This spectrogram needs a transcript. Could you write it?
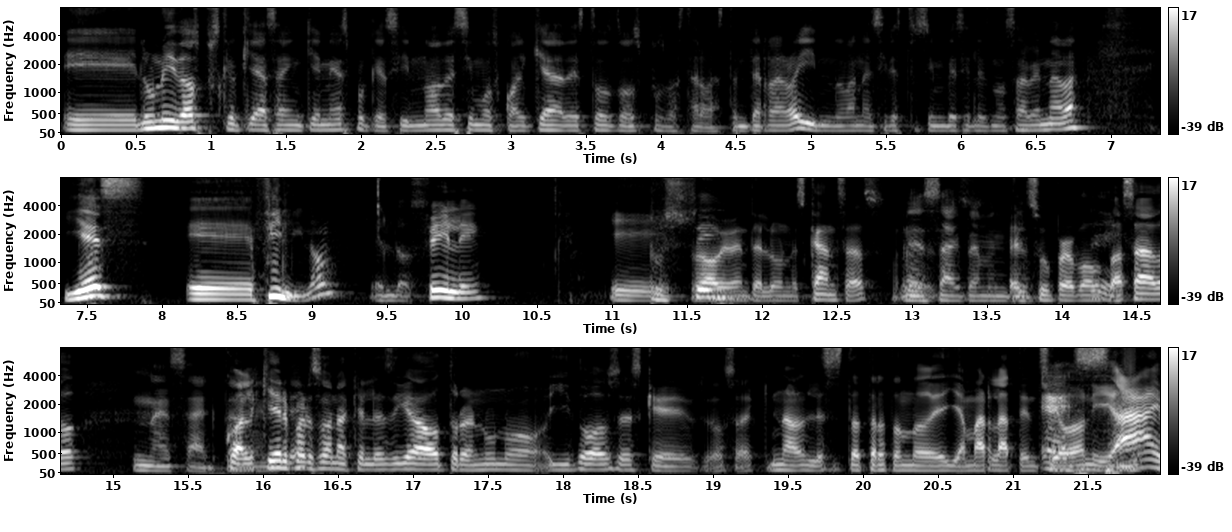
eh, el 1 y 2, pues creo que ya saben quién es, porque si no decimos cualquiera de estos dos, pues va a estar bastante raro y nos van a decir estos imbéciles no saben nada. Y es eh, Philly, ¿no? El 2. Philly. Y Pues sí. obviamente el lunes Kansas. Exactamente. El Super Bowl Sí. pasado. Exacto. Cualquier persona que les diga otro en uno y dos es que, o sea, no, les está tratando de llamar la atención y, ay,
